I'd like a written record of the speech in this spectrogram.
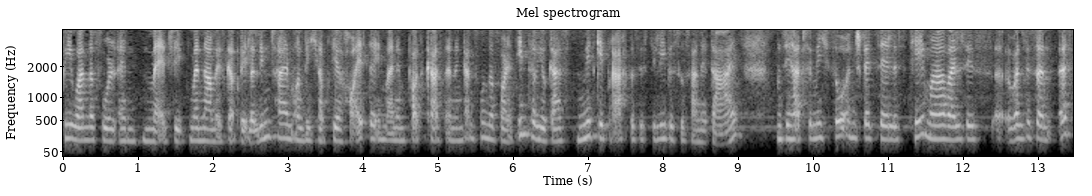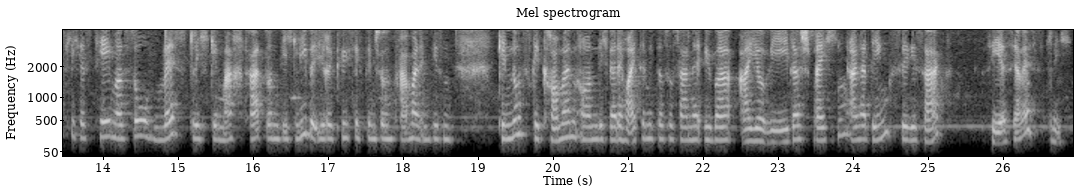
Be Wonderful and Magic. Mein Name ist Gabriela Linsheim und ich habe dir heute in meinem Podcast einen ganz wundervollen Interviewgast mitgebracht. Das ist die liebe Susanne Dahl. Und sie hat für mich so ein spezielles Thema, weil sie, es, weil sie so ein östliches Thema so westlich gemacht hat. Und ich liebe ihre Küche. Ich bin schon ein paar Mal in diesen Genuss gekommen und ich werde heute mit der Susanne über Ayurveda sprechen. Allerdings, wie gesagt, sehr, sehr westlich.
